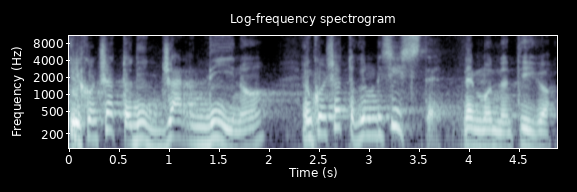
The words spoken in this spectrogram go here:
Il concetto di giardino è un concetto che non esiste nel mondo antico.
